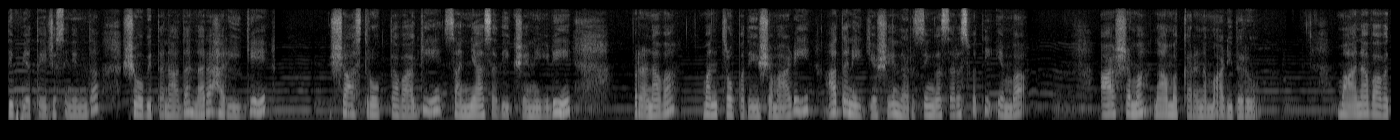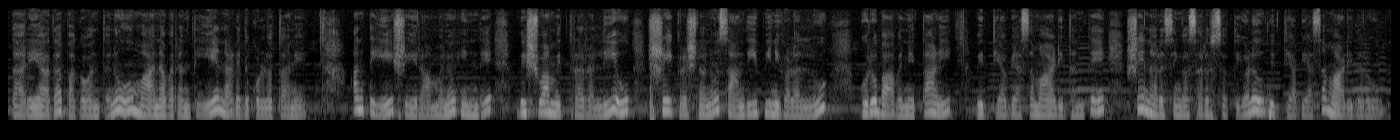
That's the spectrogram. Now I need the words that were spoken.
ದಿವ್ಯ ತೇಜಸ್ಸಿನಿಂದ ಶೋಭಿತನಾದ ನರಹರಿಗೆ ಶಾಸ್ತ್ರೋಕ್ತವಾಗಿ ಸನ್ಯಾಸ, ದೀಕ್ಷೆ ನೀಡಿ ಪ್ರಣವ ಮಂತ್ರೋಪದೇಶ ಮಾಡಿ ಆತನಿಗೆ ಶ್ರೀ ನರಸಿಂಹ ಸರಸ್ವತಿ ಎಂಬ ಆಶ್ರಮ ನಾಮಕರಣ ಮಾಡಿದರು. ಮಾನವಾವತಾರಿಯಾದ ಭಗವಂತನು ಮಾನವರಂತೆಯೇ ನಡೆದುಕೊಳ್ಳುತ್ತಾನೆ. ಅಂತೆಯೇ ಶ್ರೀರಾಮನು ಹಿಂದೆ ವಿಶ್ವಾಮಿತ್ರರಲ್ಲಿಯೂ ಶ್ರೀಕೃಷ್ಣನು ಸಾಂದೀಪಿನಿಗಳಲ್ಲೂ ಗುರುಭಾವನೆ ತಾಳಿ ವಿದ್ಯಾಭ್ಯಾಸ ಮಾಡಿದಂತೆ ಶ್ರೀ ನರಸಿಂಹ ಸರಸ್ವತಿಗಳು ವಿದ್ಯಾಭ್ಯಾಸ ಮಾಡಿದರು.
